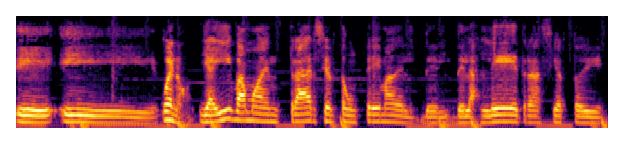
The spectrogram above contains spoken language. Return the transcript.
Y, y, bueno, y ahí vamos a entrar, ¿cierto?, a un tema del- del- de las letras, ¿cierto? Y,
